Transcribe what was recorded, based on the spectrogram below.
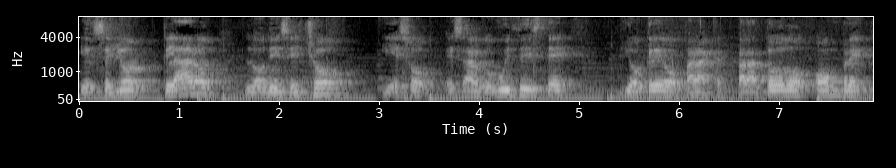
y el Señor, claro, lo desechó y eso es algo muy triste, yo creo, para, para todo hombre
